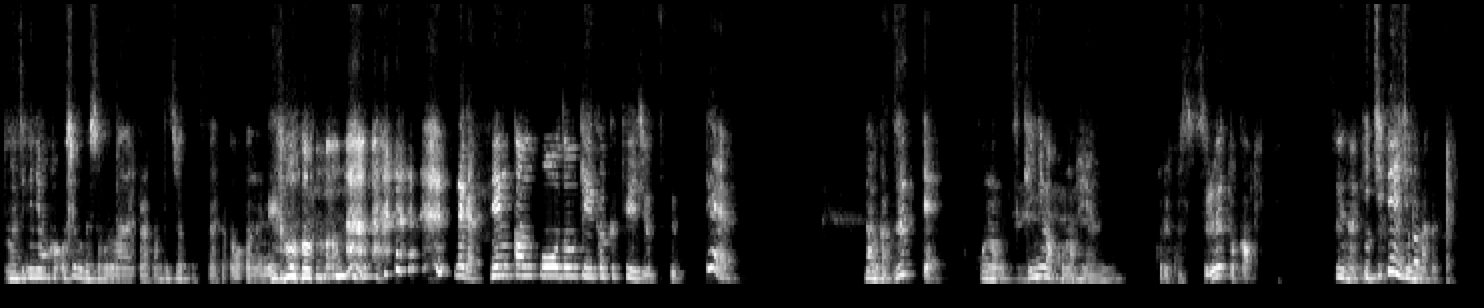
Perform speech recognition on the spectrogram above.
真面目におお仕事したことがないから、ガントチャートの使い方わかんないんだけど、なんか、年間行動計画ページを作って、なんかずって、この月にはこの辺、これこそするとか、そういうの1ページにまとめて。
